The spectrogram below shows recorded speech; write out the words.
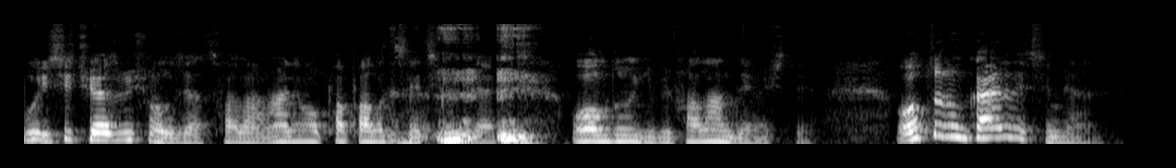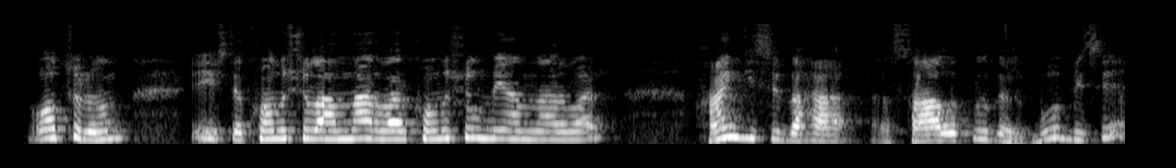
bu işi çözmüş olacağız falan. Hani o papalık seçiminde olduğu gibi falan demişti. Oturun kardeşim yani. Oturun. İşte konuşulanlar var, konuşulmayanlar var. Hangisi daha sağlıklıdır? Bu bizi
